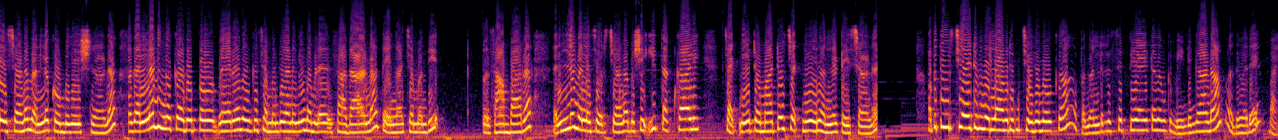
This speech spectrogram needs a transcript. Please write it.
ടേസ്റ്റാണ് നല്ല കോമ്പിനേഷൻ ആണ്. അതല്ല നിങ്ങൾക്ക് അതിപ്പോ വേറെ നിങ്ങൾക്ക് ചമ്മന്തി ആണെങ്കിൽ നമ്മുടെ സാധാരണ തേങ്ങാ ചമ്മന്തി സാമ്പാർ എല്ലാം നല്ല ചേർച്ചയാണ്. പക്ഷേ ഈ തക്കാളി ചട്നി ടൊമാറ്റോ ചട്നി നല്ല ടേസ്റ്റ് ആണ് അപ്പൊ തീർച്ചയായിട്ടും ഇതെല്ലാവരും ചെയ്തു നോക്കുക. അപ്പൊ നല്ല റെസിപ്പി ആയിട്ട് നമുക്ക് വീണ്ടും കാണാം. അതുവരെ ബൈ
